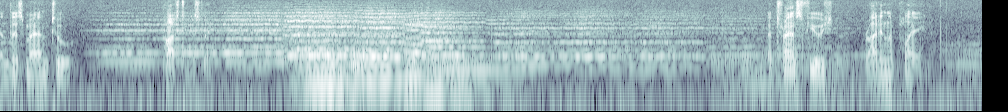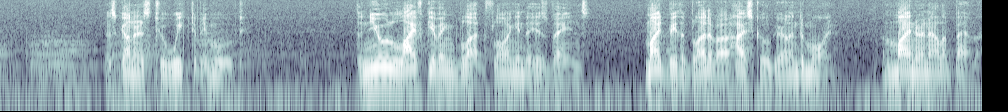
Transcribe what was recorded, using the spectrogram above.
And this man, too. Posthumously. A transfusion right in the plane. This gunner's too weak to be moved. The new life-giving blood flowing into his veins might be the blood of a high school girl in Des Moines, a miner in Alabama,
